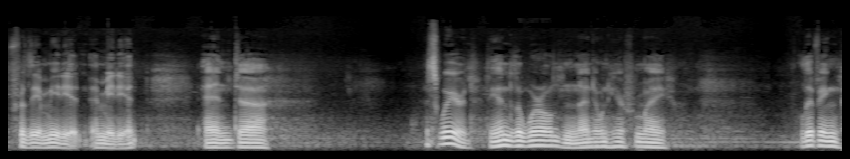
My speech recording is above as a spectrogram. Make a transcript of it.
for the immediate, immediate. And uh, it's weird, the end of the world, and I don't hear from my living.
